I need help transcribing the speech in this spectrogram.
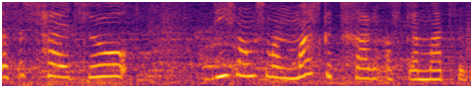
Das ist halt so, diesmal muss man Maske tragen auf der Matte.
